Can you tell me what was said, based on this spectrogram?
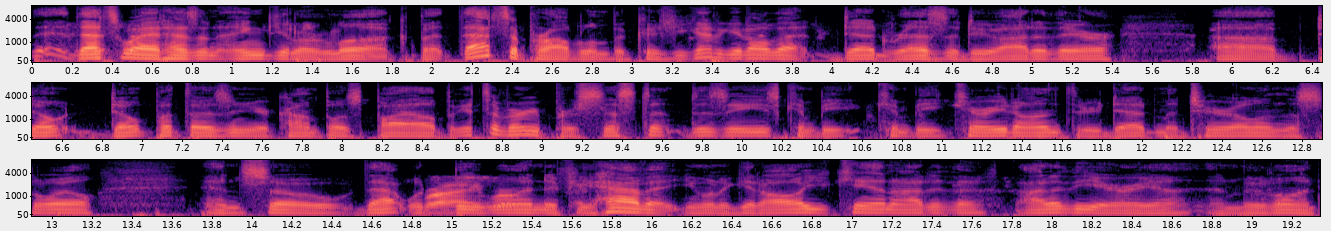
th- that's why it has an angular look. But that's a problem because you got to get all that dead residue out of there. Uh, don't don't put those in your compost pile. But it's a very persistent disease. can be can be carried on through dead material in the soil, and so that would be Right, right. one. If you have it, you want to get all you can out of the out of the area and move on.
